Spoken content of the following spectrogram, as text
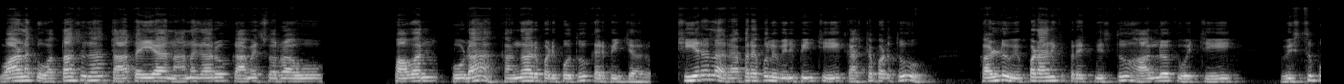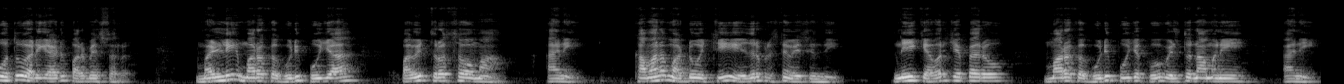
వాళ్ళకు వత్తాసుగా తాతయ్య నాన్నగారు కామేశ్వరరావు పవన్ కూడా కంగారు పడిపోతూ కనిపించారు. చీరల రెపరెపలు వినిపించి కష్టపడుతూ కళ్ళు విప్పడానికి ప్రయత్నిస్తూ హాల్లోకి వచ్చి విస్తుపోతూ అడిగాడు పరమేశ్వర్. మళ్ళీ మరొక గుడి పూజ పవిత్రోత్సవమా? అని కమలం అడ్డు వచ్చి ఎదురు ప్రశ్న వేసింది. నీకెవరు చెప్పారు? మరొక గుడి పూజకు వెళ్తున్నామని అని.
